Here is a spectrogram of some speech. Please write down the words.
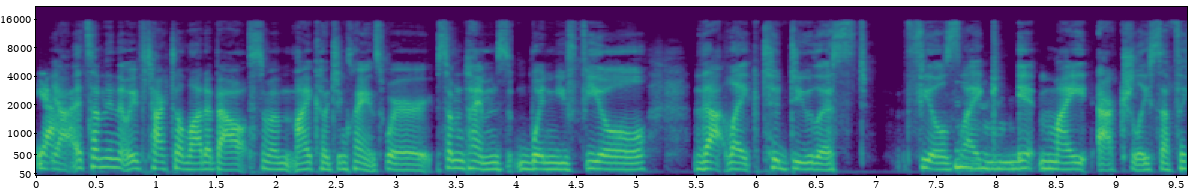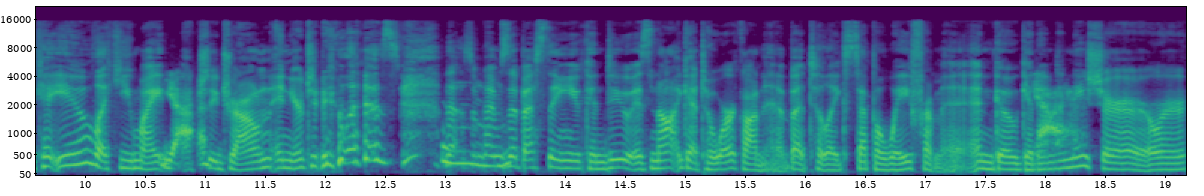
Yeah. Yeah. It's something that we've talked a lot about some of my coaching clients where sometimes when you feel that like to do list feels like mm-hmm. it might actually suffocate you. Like you might yeah. actually drown in your to do list. mm-hmm. That sometimes the best thing you can do is not get to work on it, but to like step away from it and go get yeah. into nature or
